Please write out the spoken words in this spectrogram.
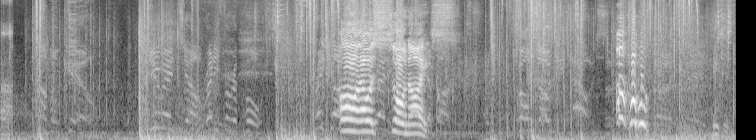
Double kill. New intel ready for report. Oh, that was so nice. bastards. Control zone is ours. Oh, Live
